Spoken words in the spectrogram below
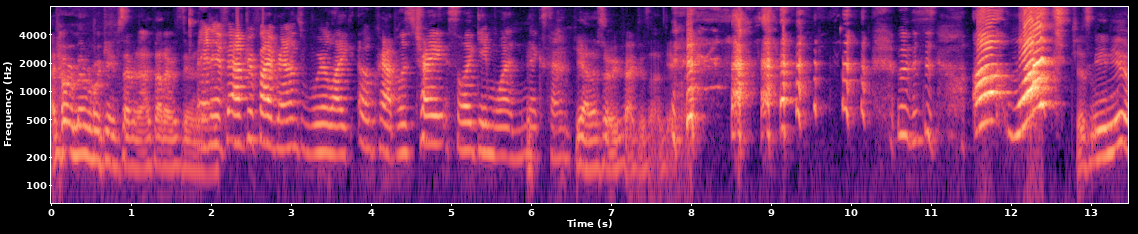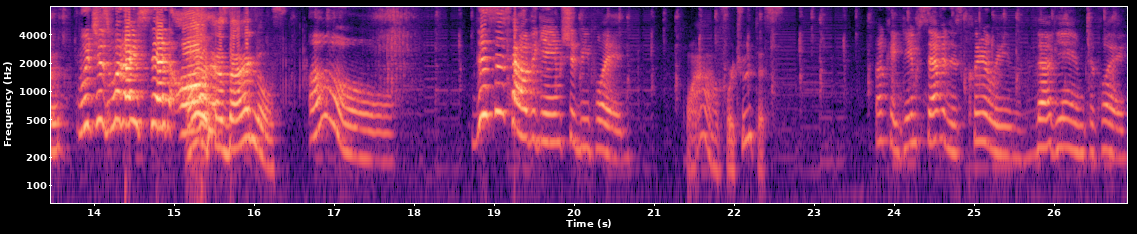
I don't remember what Game Seven. I thought I was doing. And if after five rounds we're like, oh crap, let's try select game one next time. yeah, that's what we practice on Game. One. Ooh, this is. Uh, what? just me and you. Which is what I said All. Oh, it has diagonals. Oh. This is how the game should be played. Wow, fortuitous. Okay, game seven is clearly the game to play.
